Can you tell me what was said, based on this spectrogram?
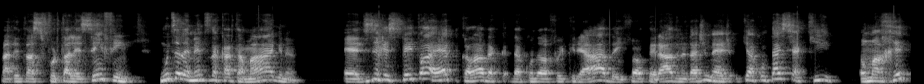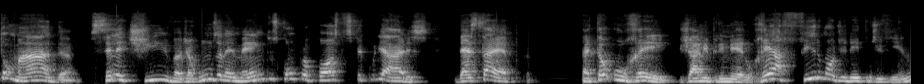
para tentar se fortalecer. Enfim, muitos elementos da Carta Magna é, dizem respeito à época lá da, da, quando ela foi criada e foi alterada na Idade Média. O que acontece aqui é uma retomada seletiva de alguns elementos com propósitos peculiares desta época. Tá? Então, o rei Jaime I reafirma o direito divino,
